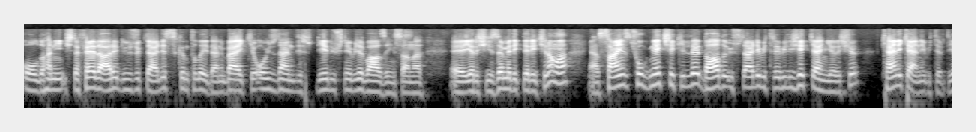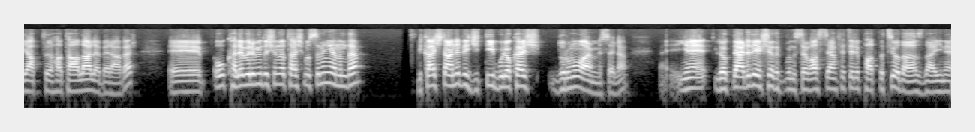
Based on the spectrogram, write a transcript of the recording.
oldu. Hani işte Ferrari düzlüklerde sıkıntılıydı. Hani belki o yüzdendir diye düşünebilir bazı insanlar e, yarışı izlemedikleri için ama yani Sainz çok net şekilde daha da üstlerde bitirebilecekken yarışı kendi kendine bitirdi yaptığı hatalarla beraber. E, o kale bölümü dışında taşmasının yanında birkaç tane de ciddi blokaj durumu var mesela. Yani yine Lökler'de de yaşadık bunu. Sebastian Vettel'i patlatıyordu az daha yine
